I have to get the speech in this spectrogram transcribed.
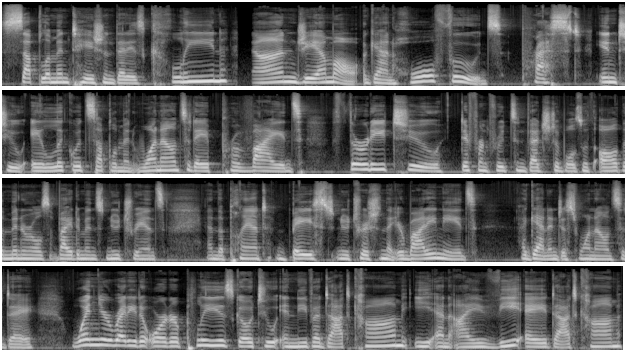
supplementation that is clean, non GMO, again, whole foods pressed into a liquid supplement, one ounce a day, provides 32 different fruits and vegetables with all the minerals, vitamins, nutrients, and the plant based nutrition that your body needs. Again, in just one ounce a day. When you're ready to order, please go to Eniva.com, E N I V A.com.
